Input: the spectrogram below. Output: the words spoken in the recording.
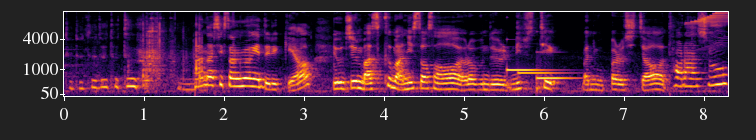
두두두두두. 하나씩 설명해 드릴게요. 요즘 마스크 많이 써서 여러분들 립스틱 많이 못 바르시죠? 설화수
